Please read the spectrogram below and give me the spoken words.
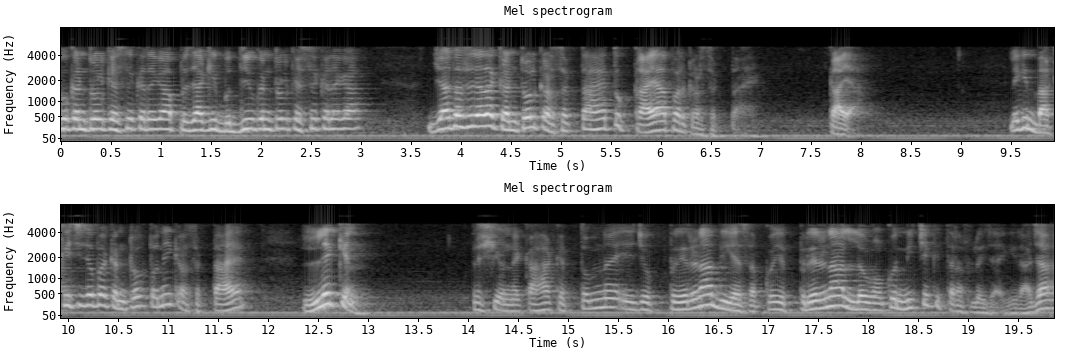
को कंट्रोल कैसे करेगा? प्रजा की बुद्धि को कंट्रोल कैसे करेगा? ज़्यादा से ज़्यादा कंट्रोल कर सकता है तो काया पर कर सकता है। काया। लेकिन बाकी चीज़ों पर कंट्रोल तो नहीं कर सकता है। लेकिन ऋषियों ने कहा कि तुमने ये जो प्रेरणा दी है सबको, ये प्रेरणा लोगों को नीचे की तरफ़ ले जाएगी राजा।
